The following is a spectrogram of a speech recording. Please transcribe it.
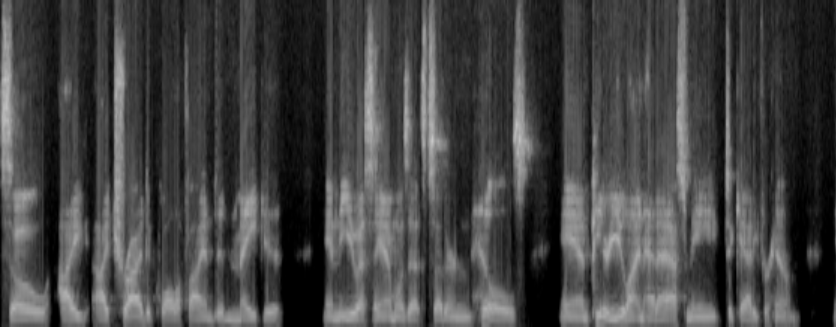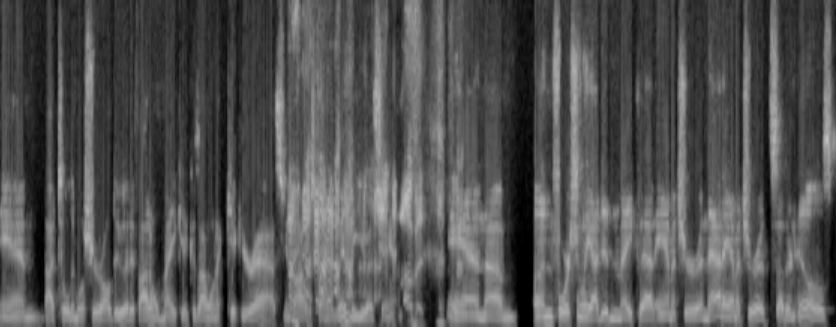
So I I tried to qualify and didn't make it. And the USAM was at Southern Hills, and Peter Uihlein had asked me to caddy for him. And I told him, well, sure, I'll do it if I don't make it because I want to kick your ass. You know, I was trying to win the USAM. Love it. and um, unfortunately, I didn't make that amateur. And that amateur at Southern Hills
